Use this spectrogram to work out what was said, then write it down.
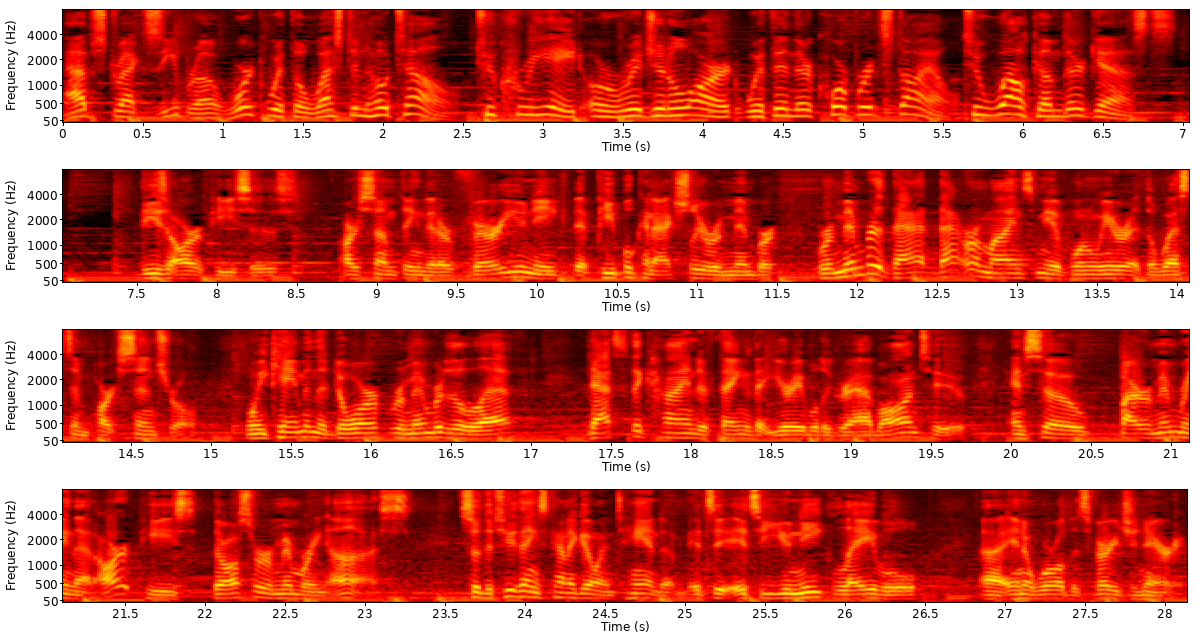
Abstract Zebra worked with the Westin Hotel to create original art within their corporate style to welcome their guests. These art pieces are something that are very unique that people can actually remember. Remember that? That reminds me of when we were at the Westin Park Central. When we came in the door, remember to the left? That's the kind of thing that you're able to grab onto. And so by remembering that art piece, they're also remembering us. So the two things kind of go in tandem. It's a, it's a unique label uh, in a world that's very generic.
